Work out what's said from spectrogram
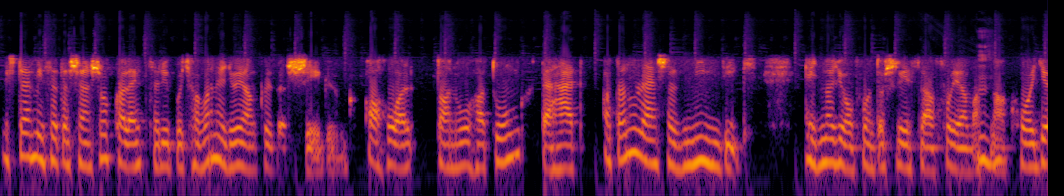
És természetesen sokkal egyszerűbb, hogyha van egy olyan közösségünk, ahol tanulhatunk, tehát a tanulás az mindig egy nagyon fontos része a folyamatnak, uh-huh. hogy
